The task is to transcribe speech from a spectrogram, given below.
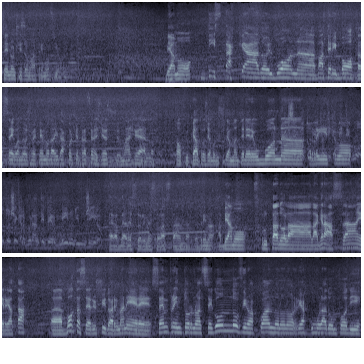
Se non ci sono altre emozioni. Abbiamo distaccato il buon Valtteri Bottas eh, Quando ci mettiamo in modalità concentrazione Signori c'è un macello No più che altro siamo riusciti a mantenere un buon ritmo vuoto, c'è carburante per meno di un giro Eh vabbè adesso ho rimesso la standard Prima abbiamo sfruttato la, la grassa. In realtà uh, Bottas è riuscito a rimanere sempre intorno al secondo fino a quando non ho riaccumulato un po' di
